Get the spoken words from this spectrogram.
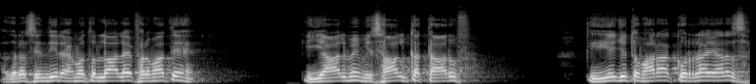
حضرت سندھی رحمۃ اللہ علیہ فرماتے ہیں کہ یہ عالم مثال کا تعارف کہ یہ جو تمہارا عرض ہے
